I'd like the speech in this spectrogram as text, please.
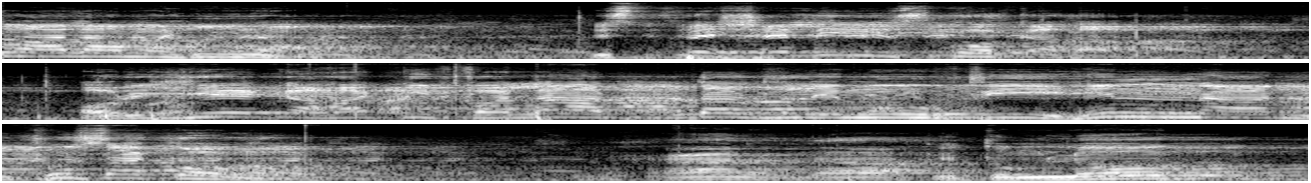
والا مہینہ۔ اسپیشلی اس کو کہا۔ اور یہ کہا کہ فلا تظلموا فیہن انفسکم۔ سبحان اللہ کہ تم لوگ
